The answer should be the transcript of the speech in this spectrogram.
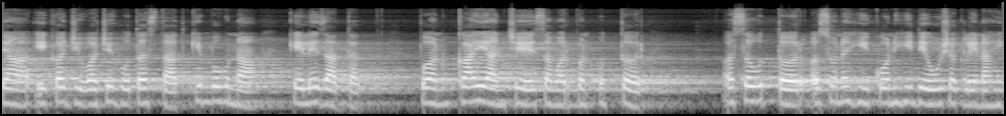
त्या एका जीवाचे होत असतात किंबहुना केले जातात. पण काय यांचे समर्पण उत्तर? असं उत्तर असूनही कोणीही देऊ शकले नाही.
